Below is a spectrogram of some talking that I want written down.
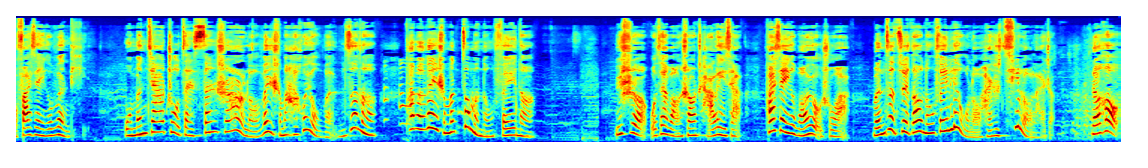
我发现一个问题，我们家住在三十二楼，为什么还会有蚊子呢？它们为什么这么能飞呢？于是我在网上查了一下，发现一个网友说啊。蚊子最高能飞六楼还是七楼来着？然后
